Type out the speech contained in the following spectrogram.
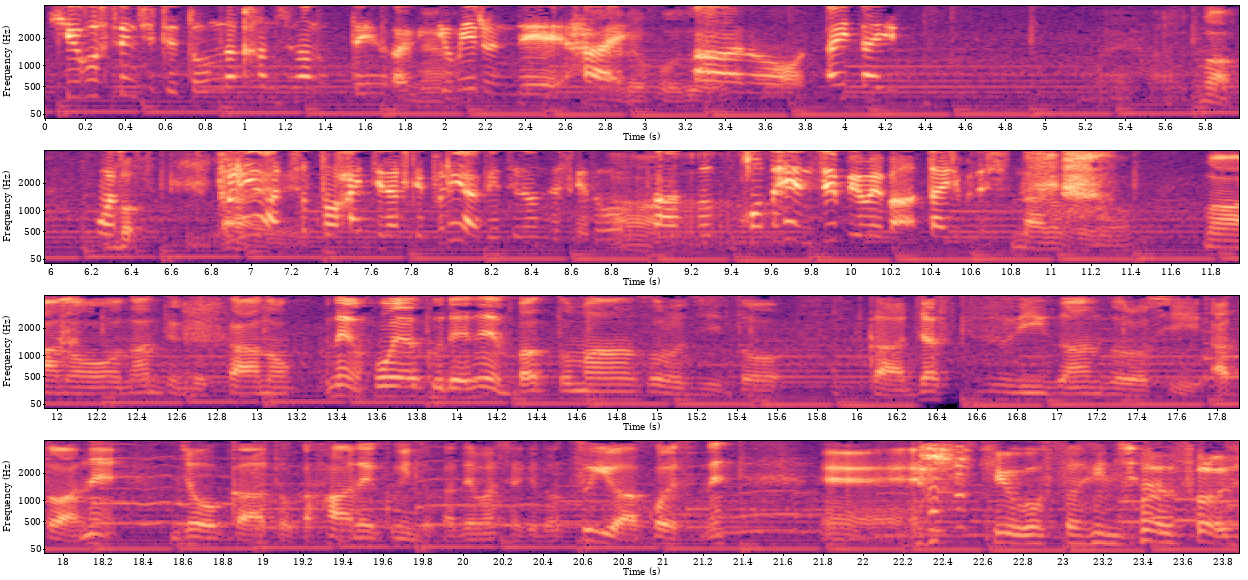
ヒューゴ・ステージってどんな感じなのっていうのが読めるんで、はない。あの、大体、はいはいまあ、プレイはちょっと入ってなくて、プレイは別なんですけど、あーあのこの辺全部読めば大丈夫です。なるほど。まあ、あの、なんていうんですか、あの、ね、翻訳でね、バットマンアンソロジーとか、ジャスティスリーグアンソロジー、あとはね、ジョーカーとかハーレークイーンとか出ましたけど、次はこれですね、えー、ヒューゴ・ストレンジャー・アンソロジ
